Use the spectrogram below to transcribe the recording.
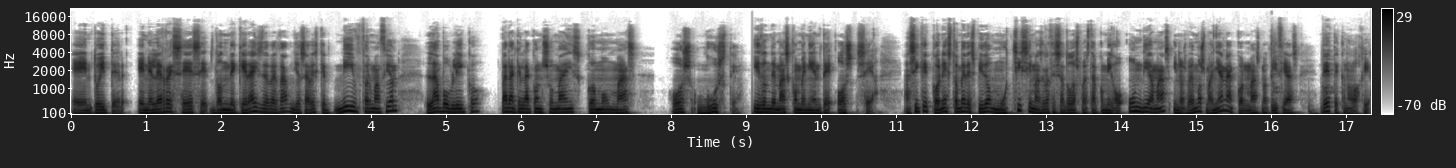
en Twitter, en el RSS, donde queráis de verdad, ya sabéis que mi información la publico para que la consumáis como más os guste y donde más conveniente os sea. Así que con esto me despido. Muchísimas gracias a todos por estar conmigo un día más y nos vemos mañana con más noticias de tecnología.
